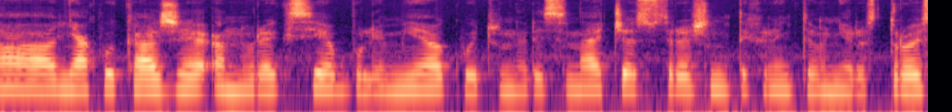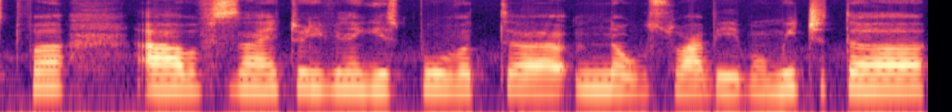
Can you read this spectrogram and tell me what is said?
а, някой каже анорексия, булемия, които нали, са най-често срещаните хранителни разстройства, а, в съзнанието ни винаги изплуват а, много слаби момичета,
